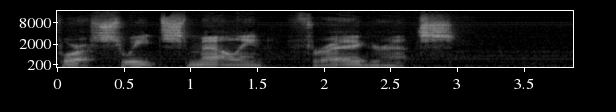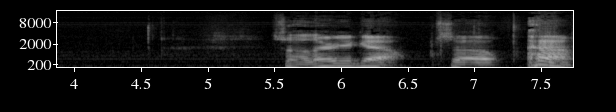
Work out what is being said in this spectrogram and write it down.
for a sweet smelling fragrance. So there you go. So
